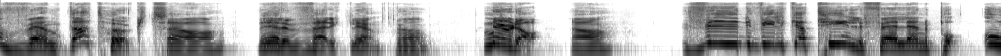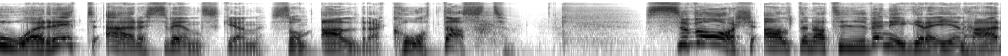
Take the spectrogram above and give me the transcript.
oväntat högt. Ja, det är det verkligen. Ja. Nu då! Ja. Vid vilka tillfällen på året är svensken som allra kåtast? Svarsalternativen är grejen här.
